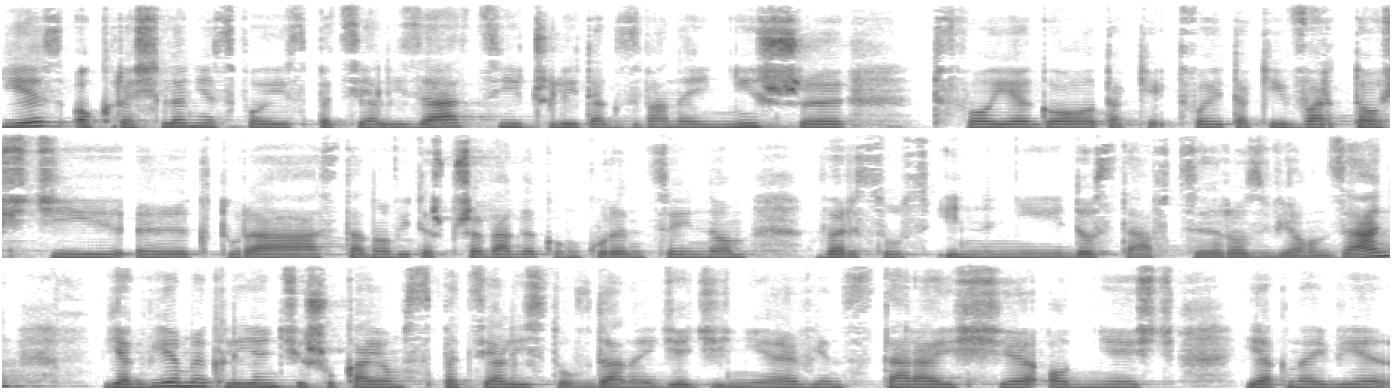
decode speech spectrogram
jest określenie swojej specjalizacji, czyli tak zwanej niszy, twojego, takiej, Twojej takiej wartości, yy, która stanowi też przewagę konkurencyjną versus inni dostawcy rozwiązań. Jak wiemy, klienci szukają specjalistów w danej dziedzinie, więc staraj się odnieść jak najwie,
